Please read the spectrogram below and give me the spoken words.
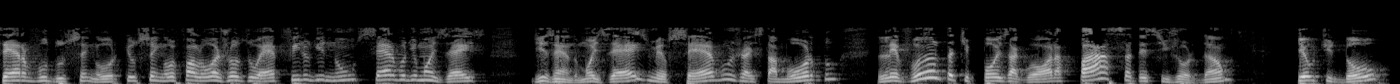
servo do Senhor, que o Senhor falou a Josué, filho de Num, servo de Moisés, dizendo: Moisés, meu servo, já está morto Levanta-te, pois, agora, passa desse Jordão, que eu te dou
